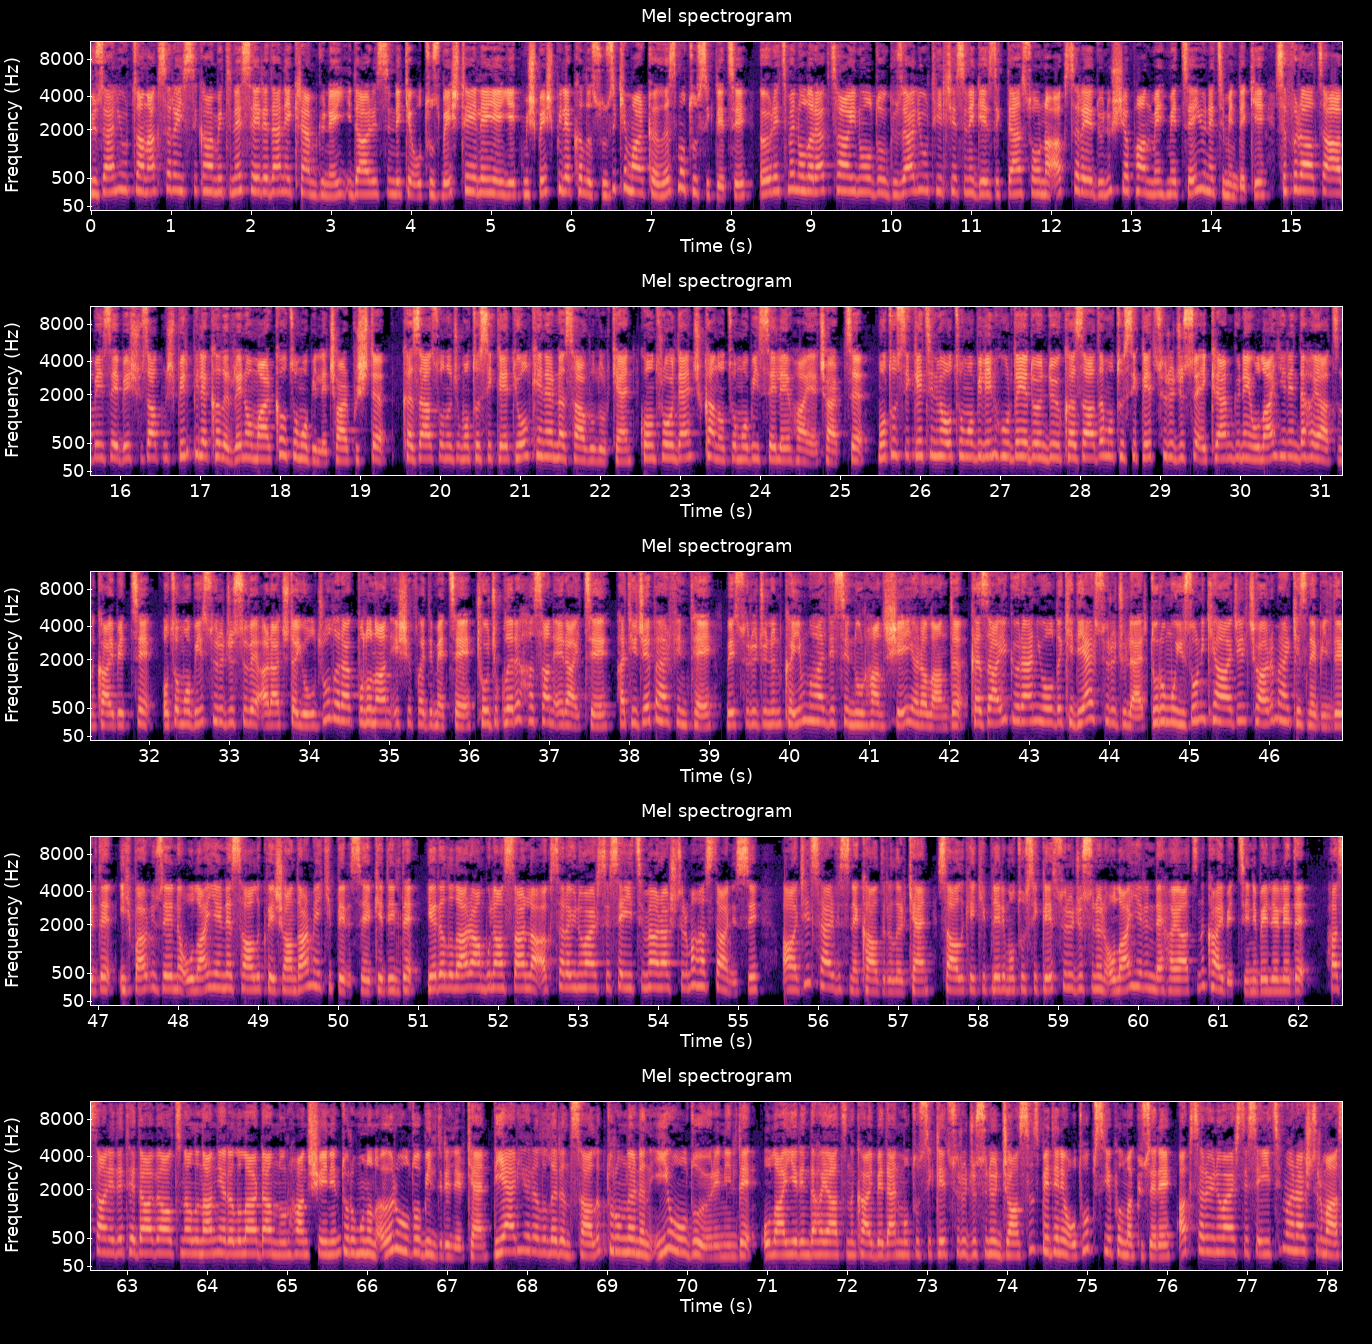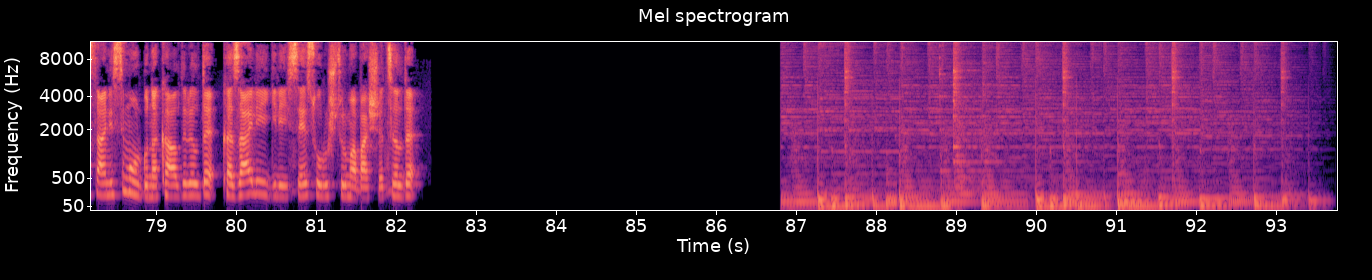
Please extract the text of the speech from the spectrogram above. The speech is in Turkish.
Güzel Yurt'tan Aksaray istikametine seyreden Ekrem Güney, idaresindeki 35 TL'ye 75 plakalı Suzuki marka hız motosikleti, öğretmen olarak tayin olduğu Güzel Yurt ilçesini gezdikten sonra Aksaray'a dönüş yapan Mehmet T yönetimindeki 06 ABZ 561 plakalı Renault marka otomobille çarpıştı. Kaza sonucu motosiklet yol kenarına savrulurken kontrolden çıkan otomobil ise levhaya çarptı. Motosikletin ve otomobilin hurdaya döndüğü kazada motosiklet sürücüsü Ekrem Güney olay yerinde hayatını kaybetti. Otomobil sürücüsü ve araçta yolcu olarak bulunan eşi Fadime T, çocukları Hasan Eray T, Hatice Berfin T ve sürücünün kayınvalidesi Nurhan Ş yaralandı. Kazayı gören yoldaki diğer sürücüler durumu 112 acil çağrı merkezine bildirdi. İhbar üzerine olay yerine sağlık ve jandarma ekipleri sevk edildi. Yaralılar ambulanslarla Aksaray Üniversitesi Eğitim ve Araştırma Hastanesi acil servisine kaldırılırken sağlık ekipleri motosiklet sürücüsünün olay yerinde hayatını kaybettiğini belirledi. Hastanede tedavi altına alınan yaralılardan Nurhan Şeyh'in durumunun ağır olduğu bildirilirken diğer yaralıların sağlık durumlarının iyi olduğu öğrenildi. Olay yerinde hayatını kaybeden motosiklet sürücüsünün cansız bedeni otopsi yapılmak üzere Aksaray Üniversitesi Eğitim Araştırma Hastanesi morguna kaldırıldı. Kazayla ilgili ise soruşturma başlatıldı.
